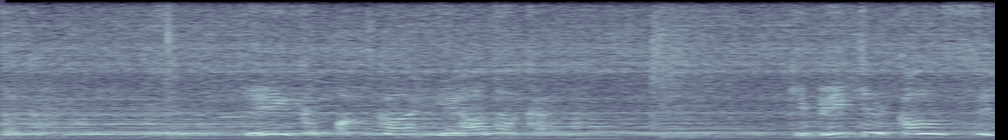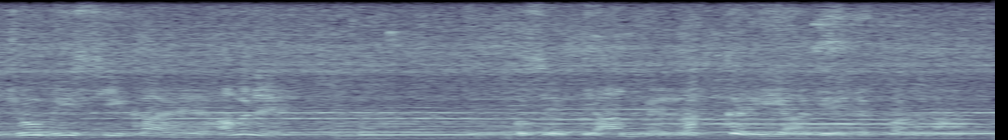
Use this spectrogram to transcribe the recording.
करना। एक पक्का इरादा करना कि बीते कल से जो भी सीखा है हमने, उसे ध्यान में रखकर ही आगे बढ़ना।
